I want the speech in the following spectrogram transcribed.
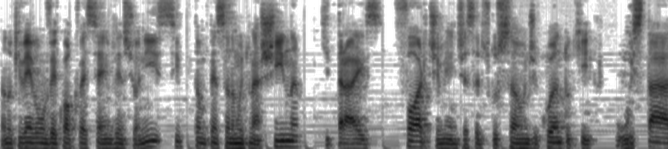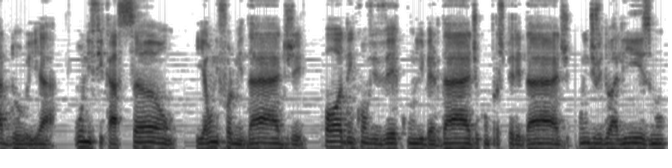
Ano que vem vamos ver qual que vai ser a invencionice. Estamos pensando muito na China, que traz fortemente essa discussão de quanto que o Estado e a unificação e a uniformidade podem conviver com liberdade, com prosperidade, com individualismo,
